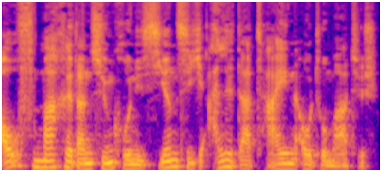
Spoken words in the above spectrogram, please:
aufmache, dann synchronisieren sich alle Dateien automatisch.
